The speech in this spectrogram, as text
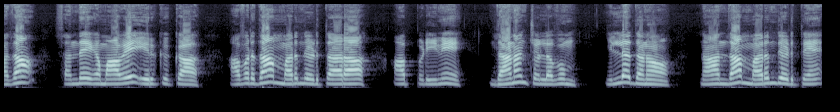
அதான் சந்தேகமாவே இருக்குக்கா. அவர் தான் மருந்து எடுத்தாரா? அப்படின்னு தனம் சொல்லவும் இல்லை தனம் நான் தான் மருந்து எடுத்தேன்.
